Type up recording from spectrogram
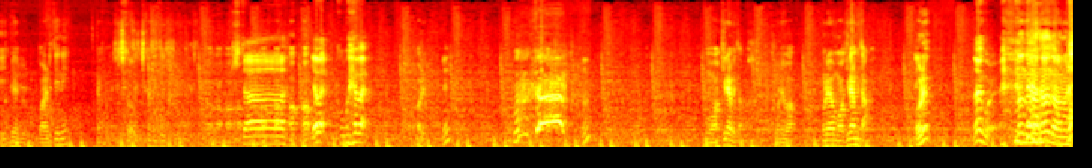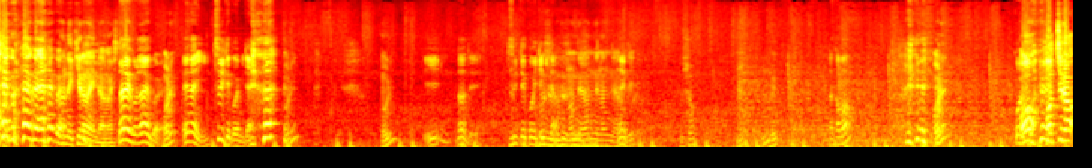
えで割れてね？なんかめっちゃ近づいて近づいてきてる来たあああーやばいここやばい。あれ？え？もう諦めた。俺は。俺はもう諦めた。あれ？何これ？なんだなんだあの人？何これ？何これ？何これ？なんで切らないんだあの人？あれ何これ？何これ？あれ？え何？ついてこいみたいな？あれ？え？なんで？ついてこい的な？どうしたなんでなんでなんで？なんでどうした？仲間？あれ？ああちら。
